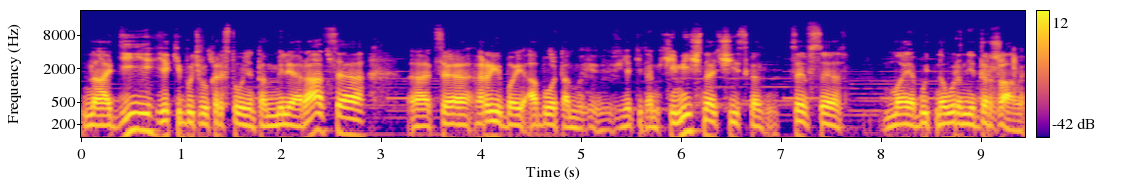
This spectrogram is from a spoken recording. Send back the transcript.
на дії, які будуть використовані там меліорація, е, це риби або там які там хімічна очистка. Це все має бути на уровні держави.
